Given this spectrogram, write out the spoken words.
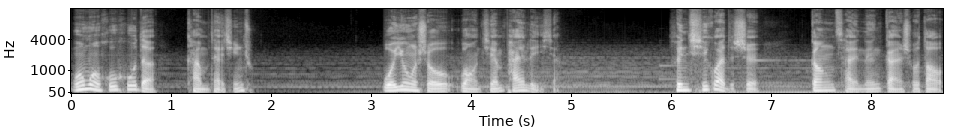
模模糊糊的看不太清楚。我用手往前拍了一下，很奇怪的是，刚才能感受到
